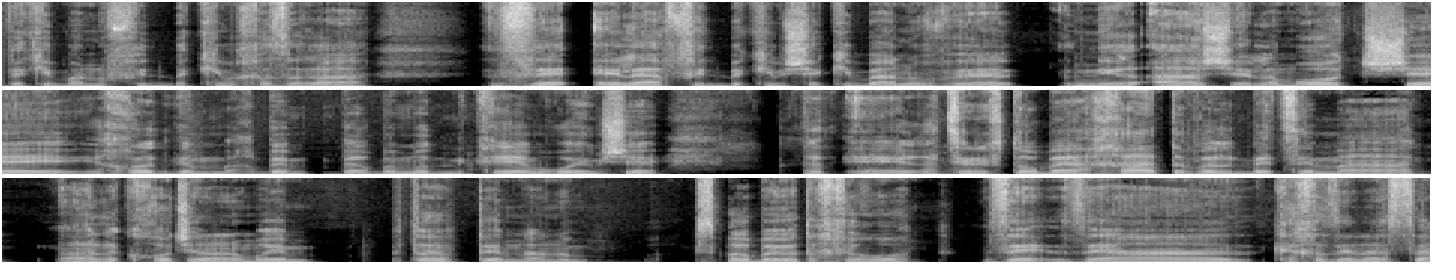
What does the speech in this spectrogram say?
וקיבלנו פידבקים חזרה. זה אלה הפידבקים שקיבלנו ונראה שלמרות שיכול להיות גם הרבה בהרבה מאוד מקרים רואים שרצינו לפתור בעיה אחת אבל בעצם הלקוחות שלנו אומרים פתרתם לנו מספר בעיות אחרות זה זה ככה זה נעשה.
